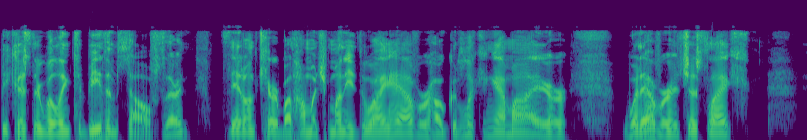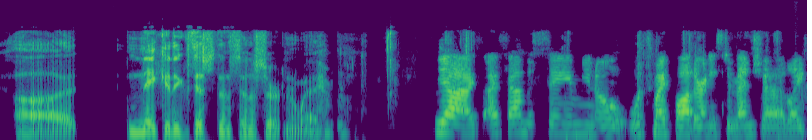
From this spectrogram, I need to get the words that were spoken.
Because they're willing to be themselves. They're they don't care about how much money do I have or how good looking am I or whatever. It's just like uh, naked existence in a certain way. Mm-hmm. Yeah, I, I found the same, you know, with my father and his dementia. Like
